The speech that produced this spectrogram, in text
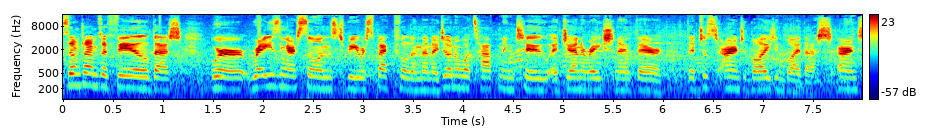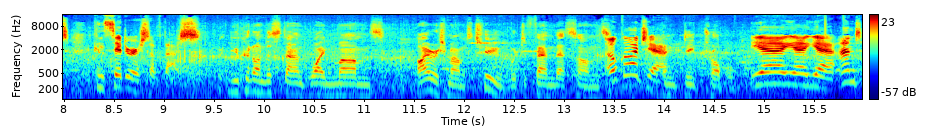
sometimes I feel that we're raising our sons to be respectful, and then I don't know what's happening to a generation out there that just aren't abiding by that, aren't considerate of that. You can understand why mums, Irish mums too, would defend their sons Oh God, yeah. in deep trouble. Yeah, yeah, yeah. And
